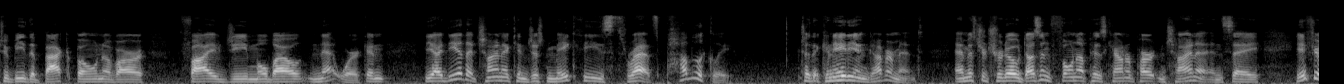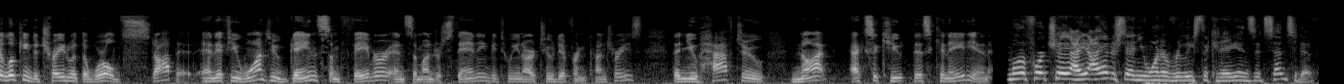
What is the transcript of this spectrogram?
to be the backbone of our 5G mobile network. And the idea that China can just make these threats publicly to the Canadian government and Mr. Trudeau doesn't phone up his counterpart in China and say, if you're looking to trade with the world, stop it. And if you want to gain some favor and some understanding between our two different countries, then you have to not execute this Canadian. Mona I, I understand you want to release the Canadians. It's sensitive.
